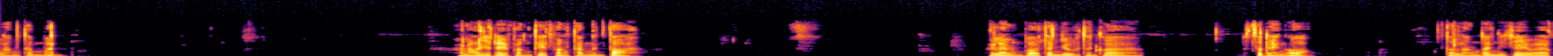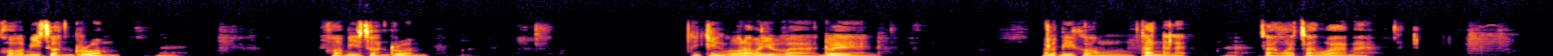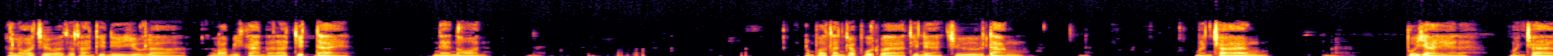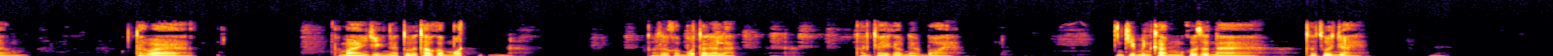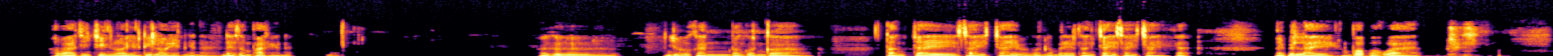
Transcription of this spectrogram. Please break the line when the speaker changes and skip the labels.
หลังทำวัดเราจะได้ฟังเทศฟังธรรมกันต่อ เวลาหลวงพ่อท่านอยู่ท่านก็แสดงออกตอนหลังท่านจะใช้ว่าขอมีส่วนร่วม ขอมีส่วนร่วม จริงๆ พวกเรามาอยู่ว่าด้วยบารมีของท่านนั่นแหละสร้างวัดสร้างวามาเราก็เชื่อว่าสถานที่นี้อยู่แล้ว เรามีการพัฒนาจิตได้แน่นอนหลวงพ่อท่านจะพูดว่าที่เนี่ชื่อดัง เหมือนช้างตัวใหญ่นะเหมือนช้าง แต่ว่าประมาณจริงๆนะตัวเท่ากับมด ตัวเท่ากับมดตอนนั้นแหละท่านใจกับเนี้ยบ่อยจริงๆเป็นคำโฆษณาถ้าส่วนใหญ่พราะว่าจริง ๆ แล้วอย่างที่เราเห็นกันนะได้สัมผัสกันนะก็คืออยู่กันบางคนก็ตั้งใจใส่ใจ บางคนก็ไม่ได้ตั้งใจใส่ใจก็ไม่เป็นไรหลวงพ่อบอกว่า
